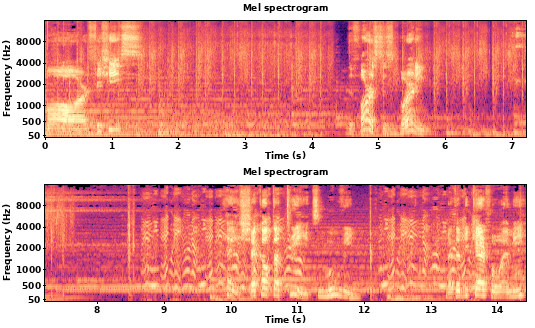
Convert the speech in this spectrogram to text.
More fishies. The forest is burning. Hey, check out that tree, it's moving. Better be careful, Ammy.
